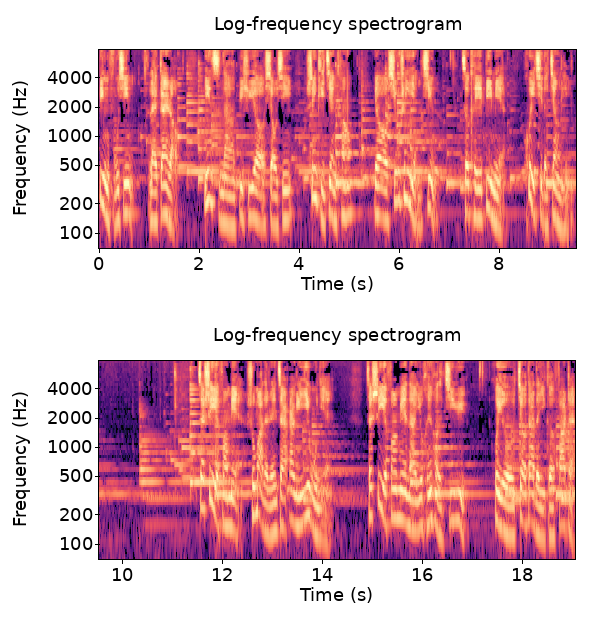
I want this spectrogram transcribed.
病符星来干扰。因此呢，必须要小心身体健康，要修身养性，则可以避免晦气的降临。在事业方面，属马的人在二零一五年，在事业方面呢有很好的机遇，会有较大的一个发展，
